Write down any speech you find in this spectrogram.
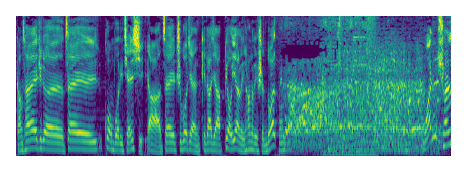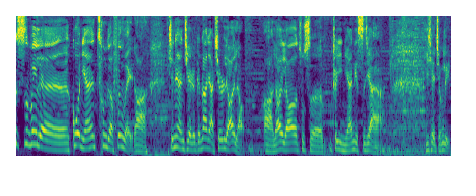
刚才这个在广播的间隙啊，在直播间给大家表演了一下我的身段。全是为了过年蹭个氛围啊！今天接着跟大家其实聊一聊啊，聊一聊就是这一年的时间啊，一些经历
